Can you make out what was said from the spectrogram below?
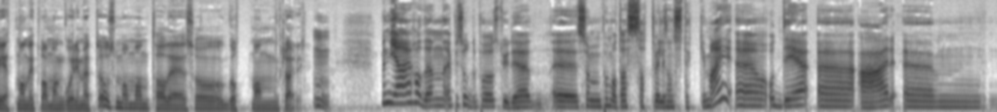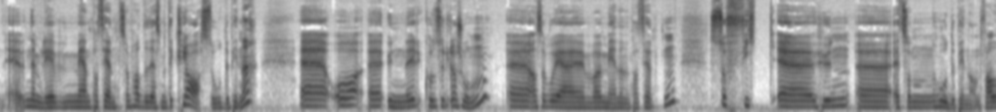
vet man litt hva man går i møte, og så må man ta det så godt man klarer. Men jeg hadde en episode på studiet eh, som på en måte har satt veldig sånn støkk i meg. eh, og det eh, er eh, nemlig med en pasient som hadde det som heter klasehodepine. Eh, og eh, under konsultasjonen, eh, altså hvor jeg var med denne pasienten, så fikk hun et sånn hodepineanfall.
